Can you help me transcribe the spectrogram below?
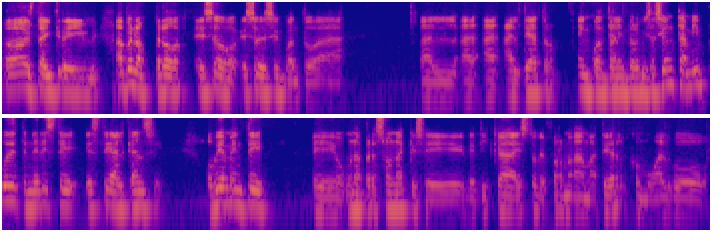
oh, está increíble. Ah, bueno, pero eso, eso es en cuanto a al, teatro. En cuanto a la improvisación, también puede tener este, este alcance. Obviamente, eh, una persona que se dedica a esto de forma amateur, como algo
